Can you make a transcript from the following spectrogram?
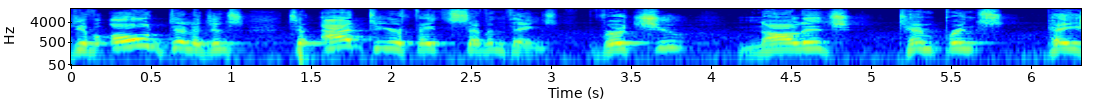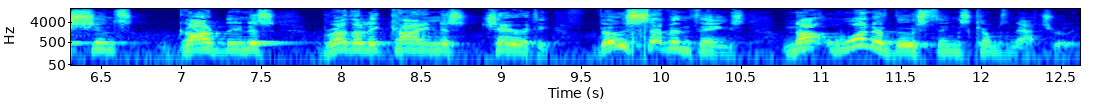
give all diligence to add to your faith seven things virtue, knowledge, temperance, patience, godliness, brotherly kindness, charity. Those seven things, not one of those things comes naturally.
